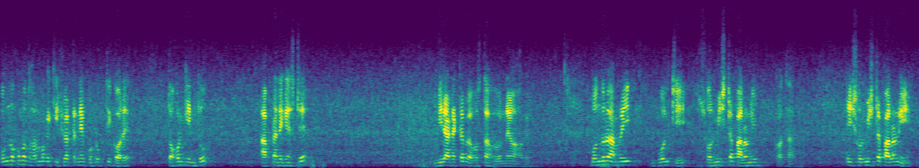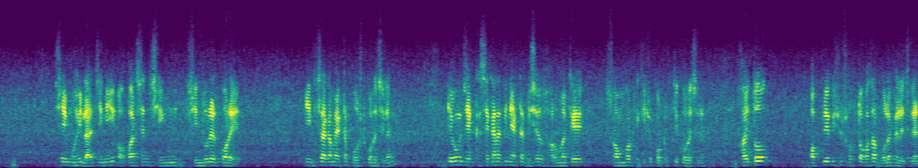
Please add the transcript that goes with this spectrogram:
অন্য কোনো ধর্মকে কিছু একটা নিয়ে কটূক্তি করে, তখন কিন্তু আপনার এগেনস্টে বিরাট একটা ব্যবস্থা নেওয়া হবে। বন্ধুরা, আমি বলছি, শর্মিষ্ঠা পালনীর কথা। এই শর্মিষ্ঠা পালনী সেই মহিলা যিনি অপারেশন সিন্দুরের পরে ইনস্টাগ্রামে একটা পোস্ট করেছিলেন এবং যে সেখানে তিনি একটা বিশেষ ধর্মকে সম্পর্কে কিছু কটূক্তি করেছিলেন। হয়তো অপ্রিয় কিছু সত্য কথা বলে ফেলেছিলেন।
